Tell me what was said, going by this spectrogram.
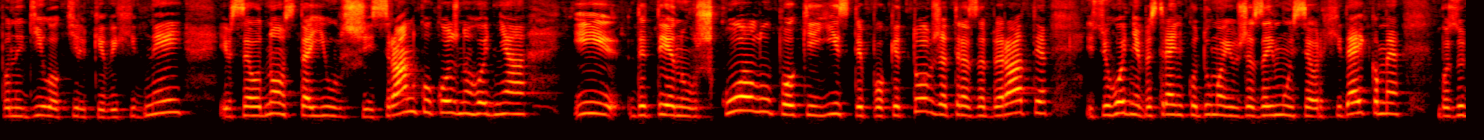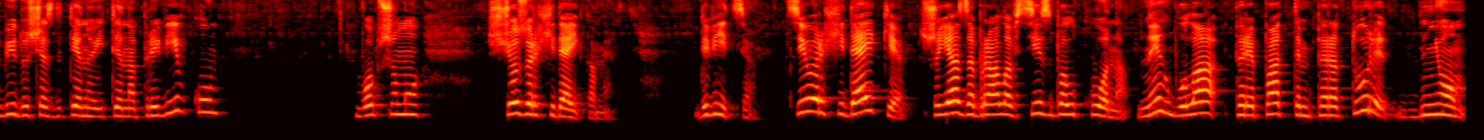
понеділок тільки вихідний, і все одно встаю в 6 ранку кожного дня. І дитину в школу, поки їсти, поки то вже треба забирати. І сьогодні бистренько думаю, вже займуся орхідейками, бо з обіду ще з дитиною йти на привівку. В общому, що з орхідейками? Дивіться, ці орхідейки, що я забрала всі з балкона, в них була перепад температури днем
